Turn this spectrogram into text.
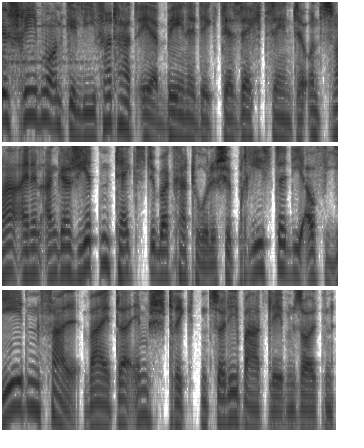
Geschrieben und geliefert hat er Benedikt XVI. und zwar einen engagierten Text über katholische Priester, die auf jeden Fall weiter im strikten Zölibat leben sollten.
